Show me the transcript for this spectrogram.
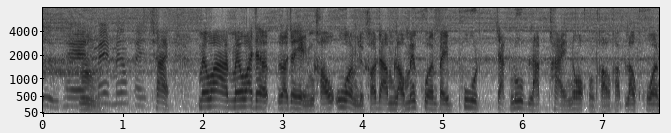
อื่นแทนอืม ไม่ไม่ต้องไป ใช่ ไม่ว่าไม่ว่าจะเราจะเห็นเขาอ้วนหรือเขาดำเราไม่ควรไปพูดจากรูปลักษณ์ภายนอกของเขาครับ เราควร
